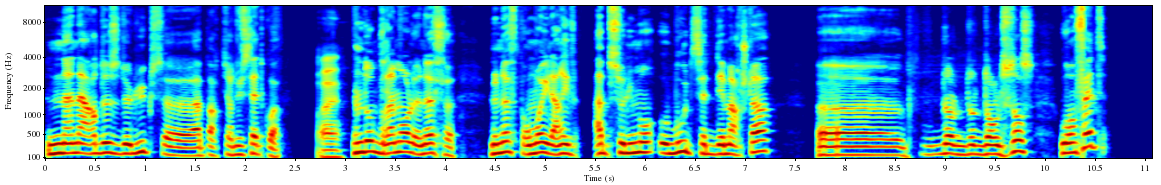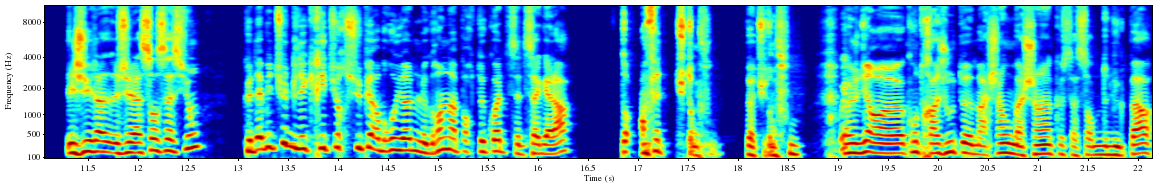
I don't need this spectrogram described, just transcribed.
nanardeuse de luxe à partir du 7, quoi. Ouais. Donc vraiment, le 9, euh, le 9 pour moi, il arrive absolument au bout de cette démarche-là, euh, dans, dans- dans le sens où en fait, j'ai la, j'ai la sensation que d'habitude, l'écriture super brouillonne, le grand n'importe quoi de cette saga-là, en fait, tu t'en fous. Tu t'en fous. Oui. Je veux dire, euh, qu'on te rajoute euh, machin ou machin, que ça sorte de nulle part,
